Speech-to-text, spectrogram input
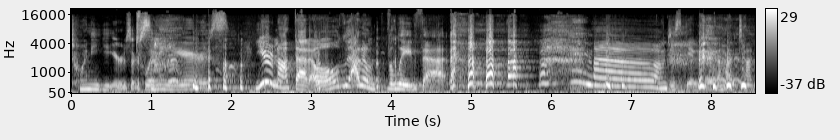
20 years or 20 so. years. You're not that old. I don't believe that. oh, I'm just giving you a hard time.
